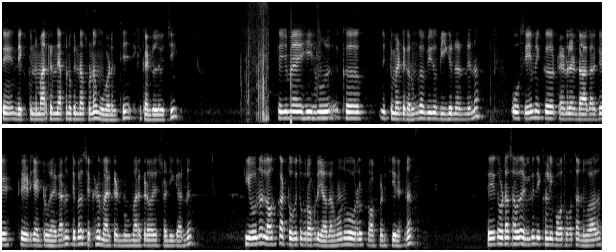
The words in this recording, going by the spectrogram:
ਤੇ ਦੇਖੋ ਕਿੰਨਾ ਮਾਰਕੀਟ ਨੇ ਆਪਾਂ ਨੂੰ ਕਿੰਨਾ ਸੋਹਣਾ ਮੂਵਮੈਂਟ ਦਿੱਤੀ ਇੱਕ ਕੈਂਡਲ ਦੇ ਵਿੱਚ ਹੀ। ਤੇ ਜੇ ਮੈਂ ਇਹੀ ਤੁਹਾਨੂੰ ਇੱਕ ਕਮੈਂਟ ਕਰੂੰਗਾ ਵੀ ਜੋ ਬਿਗਨਰ ਨੇ ਨਾ ਉਹ ਸੇਮ ਇੱਕ ਟ੍ਰੈਂਡ ਲਾਈਨ ਡਰਾ ਕਰਕੇ ਟ੍ਰੇਡ 'ਚ ਐਂਟਰ ਹੋਇਆ ਕਰਨ ਤੇ ਪਹਿਲਾਂ ਸਿੱਖਣ ਮਾਰਕੀਟ ਨੂੰ ਮਾਰਕੀਟ ਬਾਰੇ ਸਟੱਡੀ ਕਰਨ ਕਿ ਉਹ ਨਾ ਲਾਸ ਘੱਟ ਹੋਵੇ ਤਾਂ ਪ੍ਰੋਫਿਟ ਜ਼ਿਆਦਾ, ਹੋਣ ਉਹ ਓਵਰਆਲ ਪ੍ਰੋਫਿਟ 'ਚ ਹੀ ਰਹਿਣਾ ਤੇ ਤੁਹਾਡਾ ਸਭ ਦਾ ਵੀਡੀਓ ਦੇਖਣ ਲਈ ਬਹੁਤ ਬਹੁਤ ਧੰਨਵਾਦ।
